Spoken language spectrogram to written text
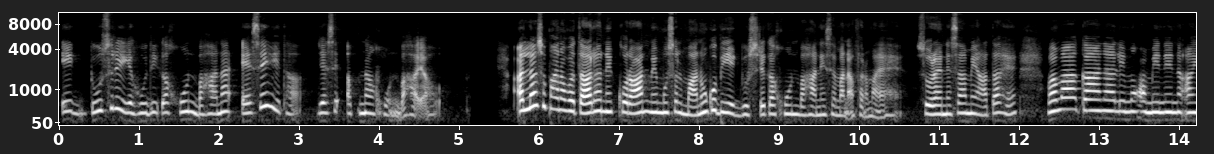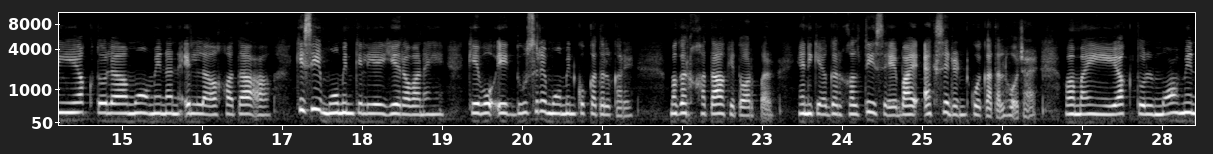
ایک دوسرے یہودی کا خون بہانا ایسے ہی تھا جیسے اپنا خون بہایا ہو۔ اللہ سبحانہ و تعالیٰ نے قرآن میں مسلمانوں کو بھی ایک دوسرے کا خون بہانے سے منع فرمایا ہے۔ سورہ نساء میں آتا ہے، وما كان لمؤمن ان يقتل مؤمنا الا خطا کسی مومن کے لیے یہ روا نہیں کہ وہ ایک دوسرے مومن کو قتل کرے، مگر خطا کے طور پر یعنی کہ اگر غلطی سے بائی ایکسیڈنٹ کوئی قتل ہو جائے۔ وہ میں یکت المومن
